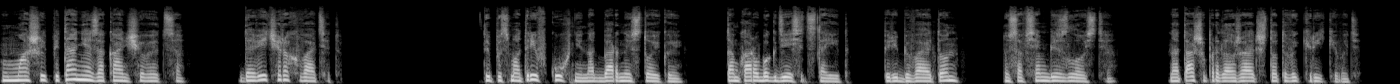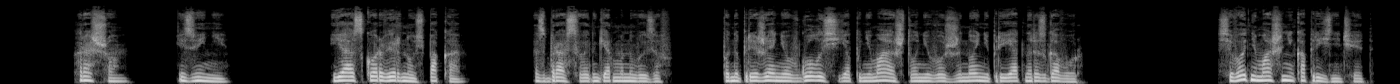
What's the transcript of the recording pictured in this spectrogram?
У Маши питание заканчивается. До вечера хватит. Ты посмотри в кухне над барной стойкой. Там коробок десять стоит, перебивает он, но совсем без злости. Наташа продолжает что-то выкрикивать. Хорошо. Извини. Я скоро вернусь, пока. Сбрасывает Герман вызов. По напряжению в голосе я понимаю, что у него с женой неприятный разговор. Сегодня Маша не капризничает.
